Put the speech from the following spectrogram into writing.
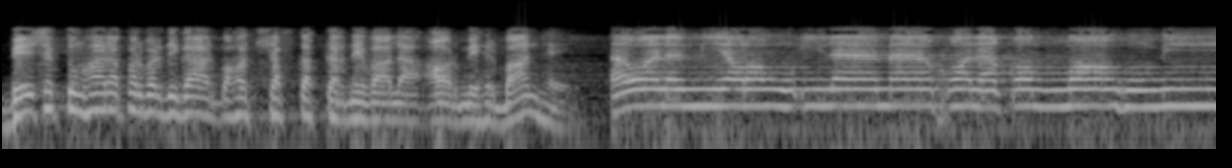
بے شک تمہارا پروردگار بہت شفقت کرنے والا اور مہربان ہے۔ أولم يروا إلى ما خلق الله من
